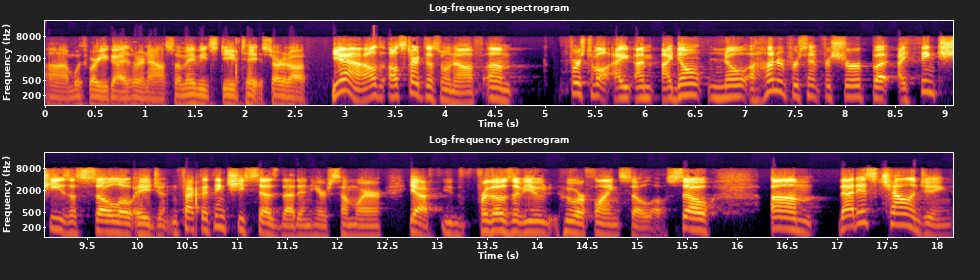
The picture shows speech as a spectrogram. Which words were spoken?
um, with where you guys are now. So maybe Steve, t- start it off. Yeah, I'll I'll start this one off. Um, first of all, I I'm I don't know hundred percent for sure, but I think she's a solo agent. In fact, I think she says that in here somewhere. Yeah, for those of you who are flying solo, so um, that is challenging.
